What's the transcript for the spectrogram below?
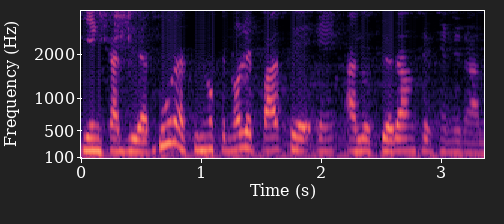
y, en candidaturas, sino que no le pase eh, a los ciudadanos en general.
